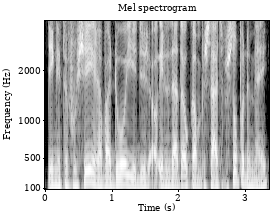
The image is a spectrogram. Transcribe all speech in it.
dingen te forceren. Waardoor je dus ook, inderdaad ook kan besluiten, we stoppen ermee.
